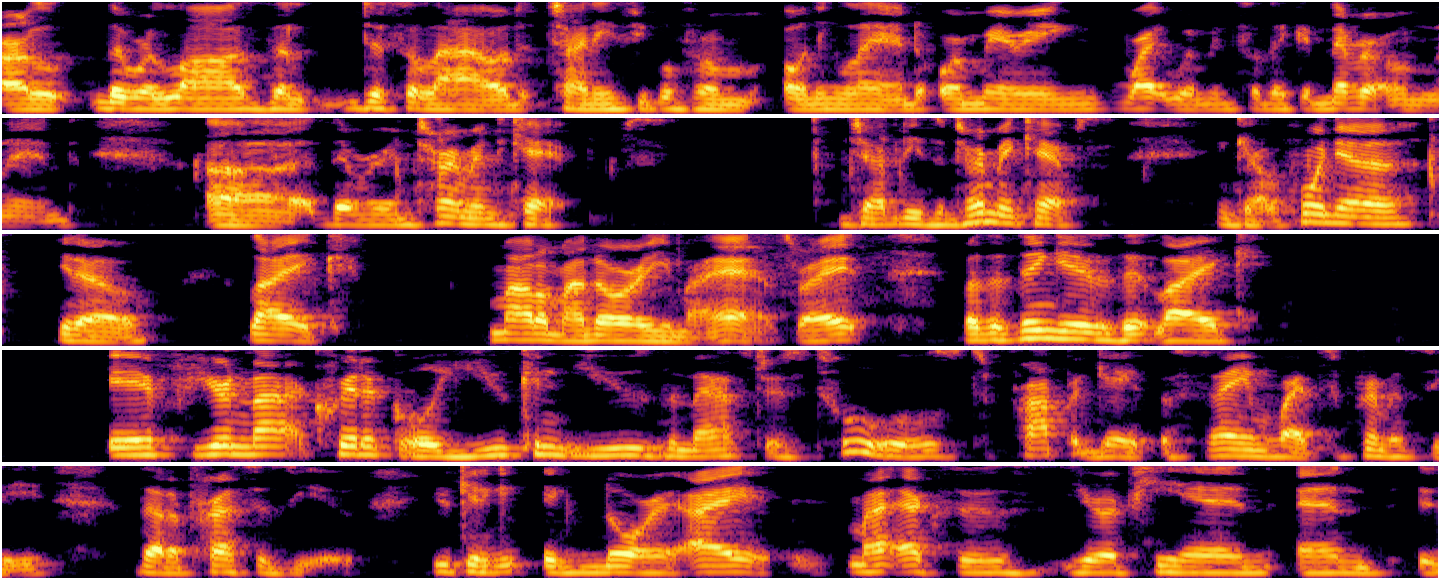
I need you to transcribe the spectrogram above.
are there were laws that disallowed Chinese people from owning land or marrying white women, so they could never own land. Uh, there were internment camps, Japanese internment camps in California. You know, like model minority, my ass, right? But the thing is that like if you're not critical, you can use the master's tools to propagate the same white supremacy that oppresses you. You can ignore it. I, my ex is European and uh,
